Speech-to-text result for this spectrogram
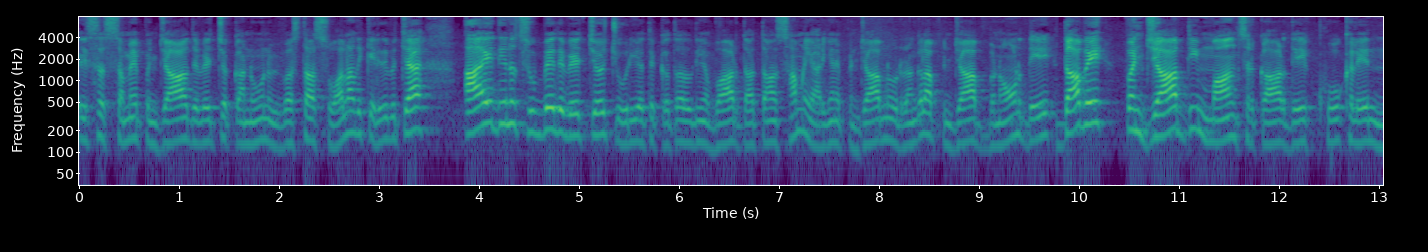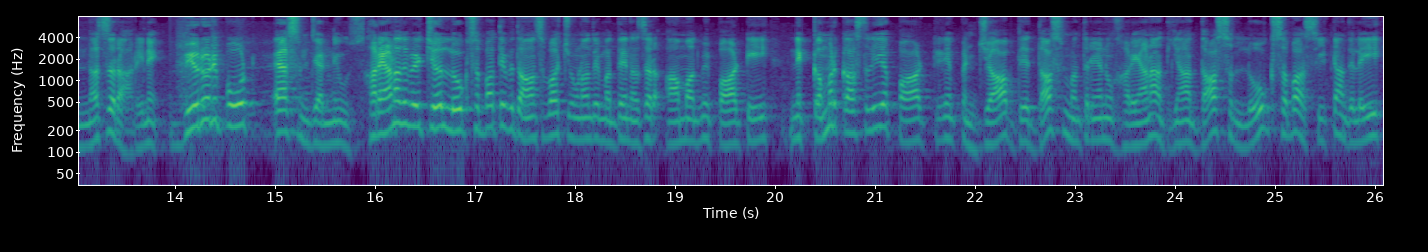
ਇਸ ਸਮੇਂ ਪੰਜਾਬ ਦੇ ਵਿੱਚ ਕਾਨੂੰਨ ਵਿਵਸਥਾ ਸਵਾਲਾਂ ਦੇ ਘੇਰੇ ਦੇ ਵਿੱਚ ਹੈ। ਆਏ ਦਿਨ ਸੂਬੇ ਦੇ ਵਿੱਚ ਚੋਰੀ ਅਤੇ ਕਤਲ ਦੀਆਂ ਵਾਰਦਾਤਾਂ ਸਾਹਮਣੇ ਆ ਰਹੀਆਂ ਨੇ। ਪੰਜਾਬ ਨੂੰ ਰੰਗਲਾ ਪੰਜਾਬ ਬਣਾਉਣ ਦੇ ਦਾਅਵੇ ਪੰਜਾਬ ਦੀ ਮਾਨ ਸਰਕਾਰ ਦੇ ਖੋਖਲੇ ਨਜ਼ਰ ਆ ਰਹੇ ਨੇ। ਬਿਊਰੋ ਰਿਪੋਰਟ ਐਸਐਮਜਨ ਨਿਊਜ਼। ਹਰਿਆਣਾ ਦੇ ਵਿੱਚ ਲੋਕ ਸਭਾ ਤੇ ਵਿਧਾਨ ਸਭਾ ਚੋਣਾਂ ਦੇ ਮੱਦੇਨਜ਼ਰ ਆਮ ਆਦਮੀ ਪਾਰਟੀ ਨੇ ਕਮਰ ਕਸ ਲਈ ਹੈ। ਪਾਰਟੀ ਨੇ ਪੰਜਾਬ ਦੇ 10 ਮੰਤਰੀਆਂ ਨੂੰ ਹਰਿਆਣਾ ਦੀਆਂ 10 ਲੋਕ ਸਭਾ ਸੀਟਾਂ ਦੇ ਲਈ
